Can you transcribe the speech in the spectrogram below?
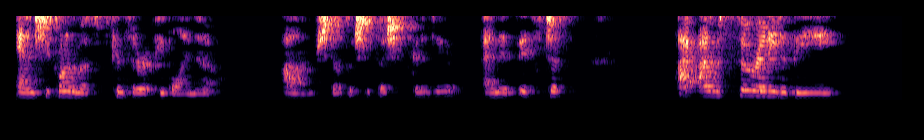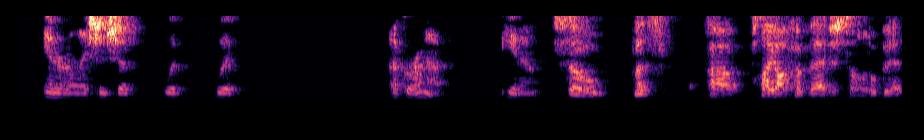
and she's one of the most considerate people I know. Um, she does what she says she's going to do, and it, it's just. I, I was so ready to be in a relationship with with a grown up, you know. So let's uh, play off of that just a little bit.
